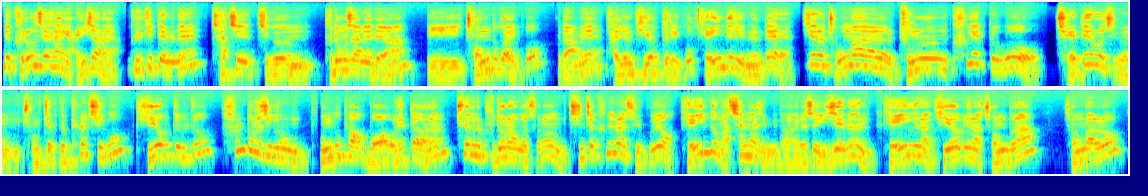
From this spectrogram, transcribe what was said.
근데 그런 세상이 아니잖아요. 그렇기 때문에 자칫 지금 부동산에 대한 이 정부가 있고, 그 다음에 관련 기업들이 있고, 개인들이 있는데, 이제는 정말 두 눈 크게 뜨고, 제대로 지금 정책도 펼치고, 기업들도 함부로 지금 공급하고 뭐하고 했다가는 최근에 부도난 것처럼 진짜 큰일 날 수 있고요. 개인도 마찬가지입니다. 그래서 이제는 개인이나 기업이나 정부나 정말로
